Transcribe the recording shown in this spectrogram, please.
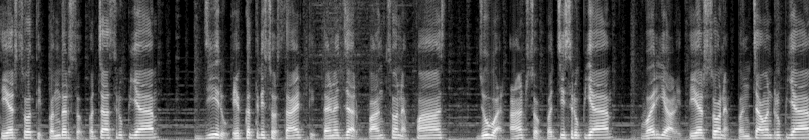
તેરસોથી પંદરસો પચાસ રૂપિયા, જીરું એકત્રીસો સાઠથી ત્રણ હજાર પાંચસો ને પાંચ, જુવાર આઠસો પચીસ રૂપિયા, વરિયાળી તેરસો ને પંચાવન રૂપિયા,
